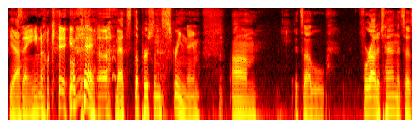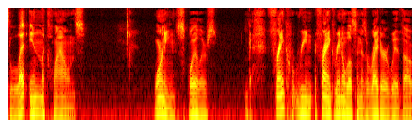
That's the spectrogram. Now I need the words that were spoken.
Yeah. saying. Okay. Okay, Uh, that's the person's screen name. Um, it's a four out of ten. It says "Let in the clowns." Warning: spoilers. Okay. Frank Re- Frank Reno Wilson is a writer with uh,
